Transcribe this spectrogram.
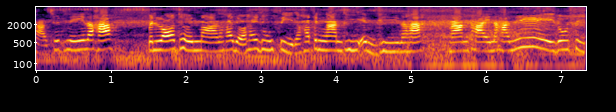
ค่ะชุดนี้นะคะ เป็นล้อเทินมานะคะ เดี๋ยวให้ดูสีนะคะ เป็นงาน TNT นะคะ งานไทยนะคะ นี่ดูสี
